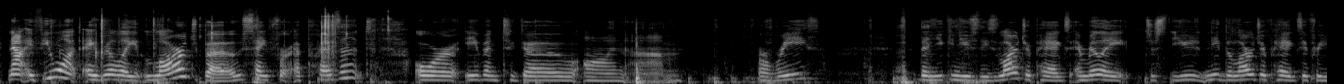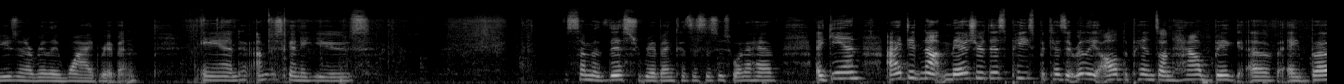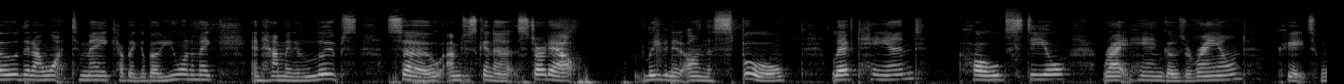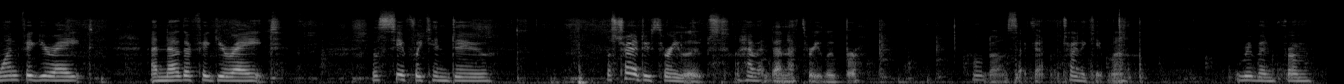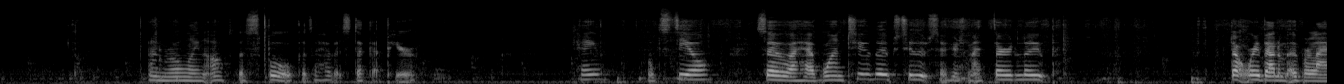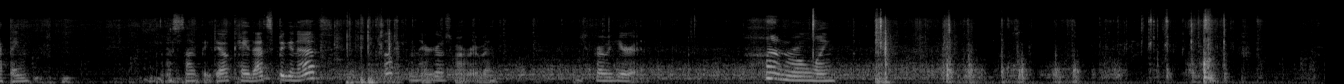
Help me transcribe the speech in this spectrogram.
Now, if you want a really large bow, say for a present, or even to go on um, a wreath, then you can use these larger pegs and really just you need the larger pegs if you're using a really wide ribbon. And I'm just going to use some of this ribbon because this is just what I have. Again, I did not measure this piece because it really all depends on how big of a bow that I want to make, how big a bow you want to make, and how many loops. So I'm just going to start out leaving it on the spool. Left hand holds still, right hand goes around, creates one figure eight, another figure eight. Let's see if we can do, let's try to do three loops. I haven't done a three looper. Hold on a second. I'm trying to keep my ribbon from unrolling off the spool because I have it stuck up here. Okay, hold still. So I have one, two loops, two loops. So here's my third loop. Don't worry about them overlapping. That's not a big deal. Okay, that's big enough. Oh, and there goes my ribbon. You can probably hear it unrolling.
